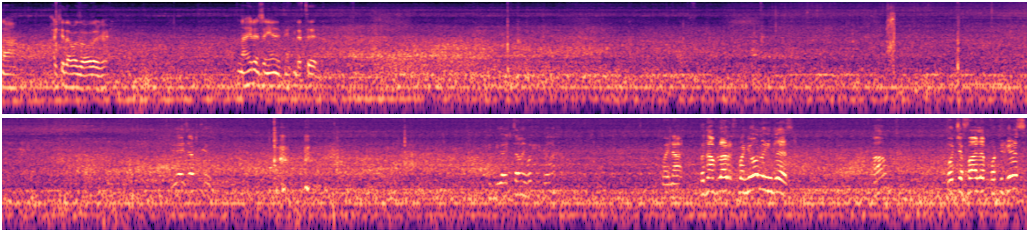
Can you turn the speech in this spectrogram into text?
Nah, actually that was the other guy. Nah, he didn't say anything. That's it. Tell me what you're doing? Why not? ¿Pueden hablar español o inglés? Huh? Voce fala portugués?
